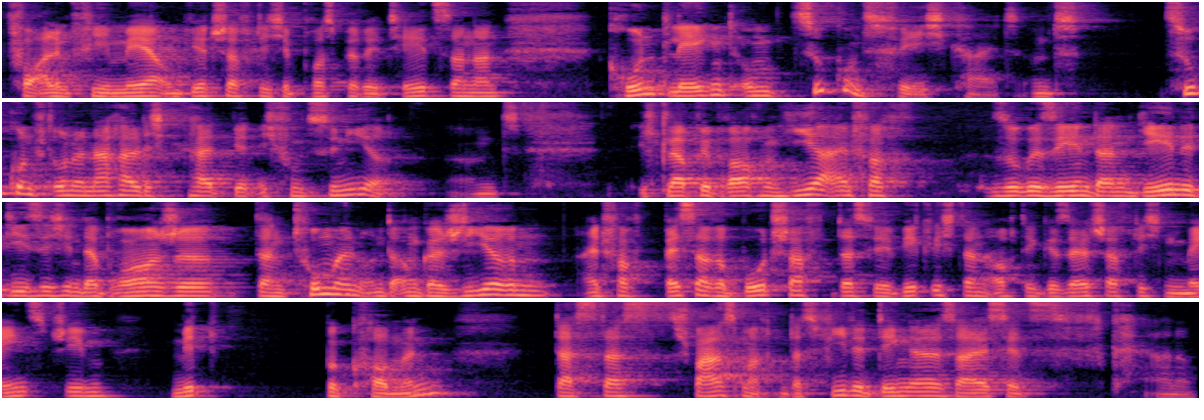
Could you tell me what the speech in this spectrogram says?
vor allem viel mehr um wirtschaftliche Prosperität, sondern grundlegend um Zukunftsfähigkeit. Und Zukunft ohne Nachhaltigkeit wird nicht funktionieren. Und ich glaube, wir brauchen hier einfach so gesehen dann jene, die sich in der Branche dann tummeln und engagieren, einfach bessere Botschaften, dass wir wirklich dann auch den gesellschaftlichen Mainstream mitbekommen, dass das Spaß macht und dass viele Dinge, sei es jetzt, keine Ahnung,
